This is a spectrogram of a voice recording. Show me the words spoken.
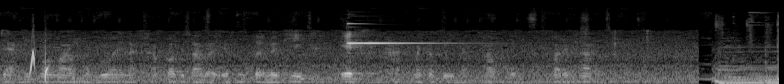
แจกที่โปรไฟล์ผมด้วยนะครับ ก็ติดตามรายละเอียดเพิ่มเติมได้ที่ X ทักแมกกาซีนนะครับผมสวัสด้วยครับ Thank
